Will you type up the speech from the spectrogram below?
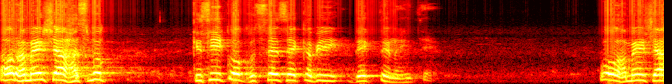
और हमेशा हसमुख किसी को गुस्से से कभी देखते नहीं थे। वो हमेशा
